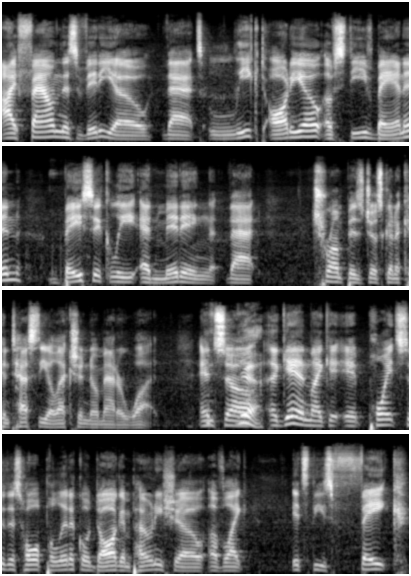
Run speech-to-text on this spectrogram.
I found this video that's leaked audio of Steve Bannon basically admitting that Trump is just going to contest the election no matter what. And so Yeah. again, like it, it points to this whole political dog and pony show of like it's these fake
